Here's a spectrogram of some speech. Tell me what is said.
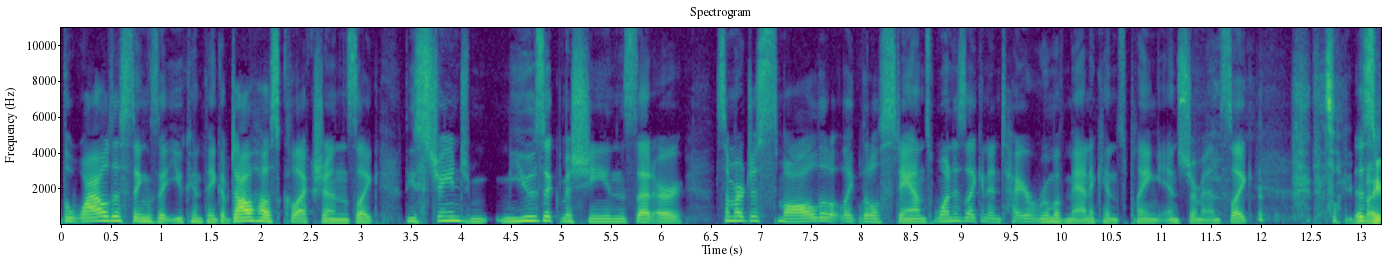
the wildest things that you can think of. Dollhouse collections, like these strange music machines that are some are just small little like little stands. One is like an entire room of mannequins playing instruments. Like It's like this nightmare.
